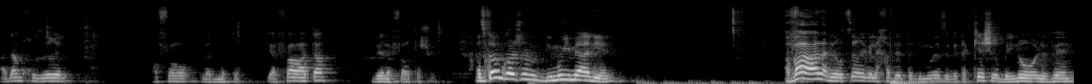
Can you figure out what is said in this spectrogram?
האדם חוזר אל עפרו, אל אדמתו, כי עפר אתה ואל עפר תשוב. אז קודם כל יש לנו דימוי מעניין, אבל אני רוצה רגע לחדד את הדימוי הזה ואת הקשר בינו לבין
